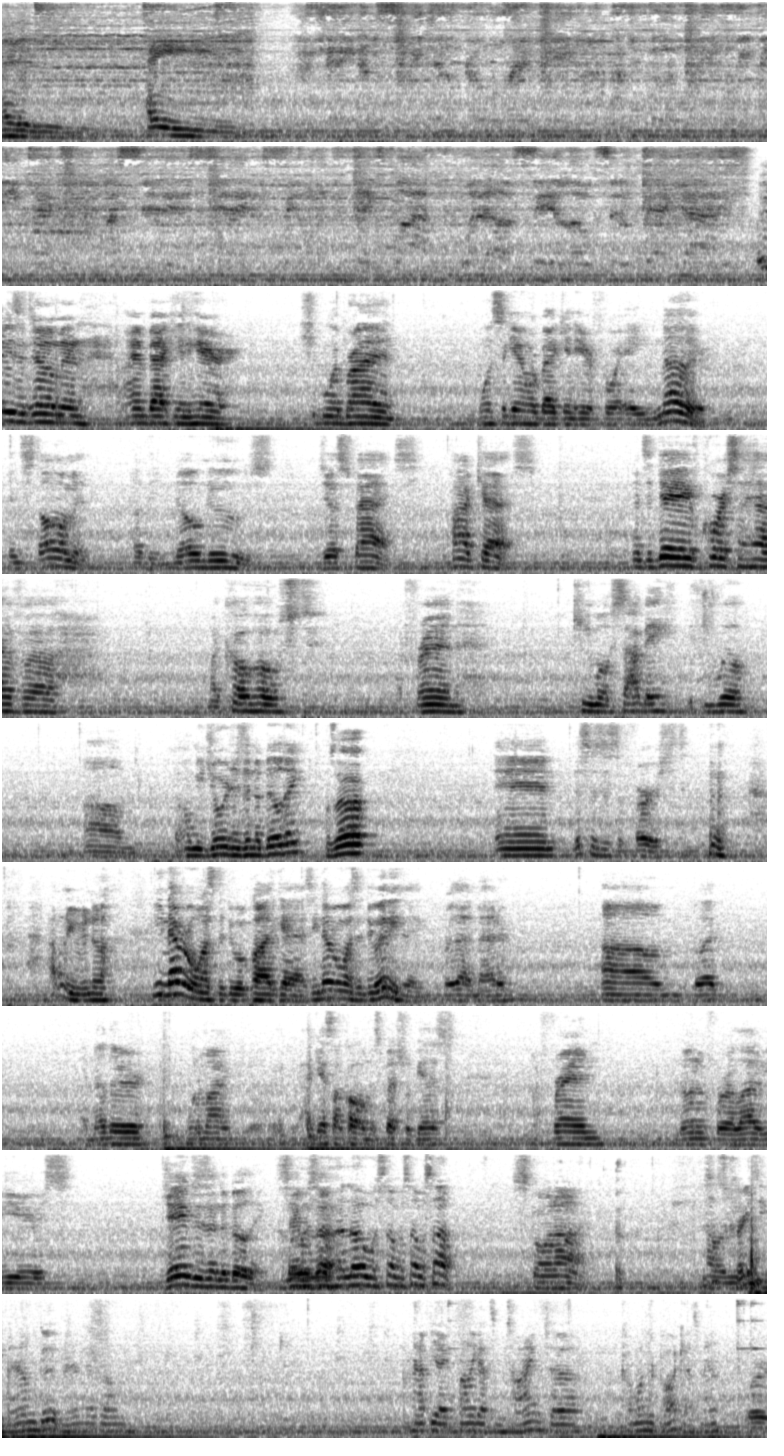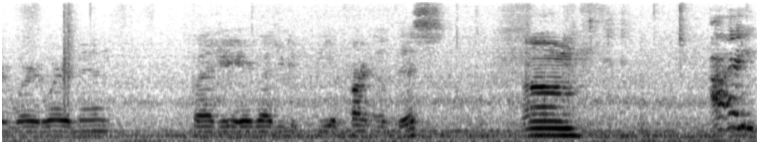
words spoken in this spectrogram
Hey. Hey. Ladies and gentlemen, I am back in here. It's your boy Brian. Once again, we're back in here for another installment of the No News, Just Facts podcast. And today, of course, I have uh, my co host, my friend, Kimo Sabe, if you will. Um, the homie George is in the building, What's up? and this is just the first. I don't even know. He never wants to do a podcast. He never wants to do anything, for that matter. Um, but another one of my, I guess I'll call him a special guest, friend, known him for a lot of years. James is in the building. Say hello, what's up. Hello, what's up? What's up? What's up? What's going on? This How is are you? crazy, man. I'm good, man. Um, I'm happy I finally got some time to come on your podcast, man. Word, word, word, man. Glad you're here. Glad you could be a part of this. Um, I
